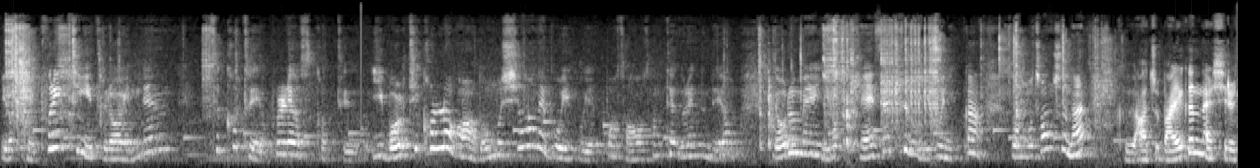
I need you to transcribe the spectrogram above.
이렇게 프린팅이 들어있는 스커트예요. 플레어 스커트. 이 멀티 컬러가 너무 시원해 보이고 예뻐서 선택을 했는데요. 여름에 이렇게 세트로 입으니까 너무 청순한 그 아주 맑은 날씨를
